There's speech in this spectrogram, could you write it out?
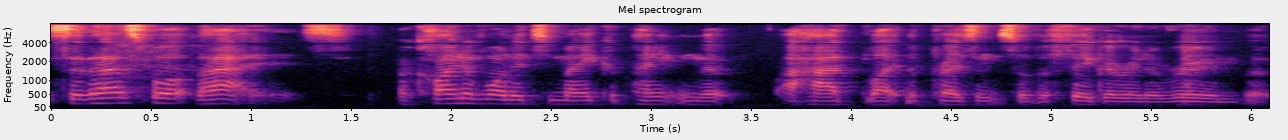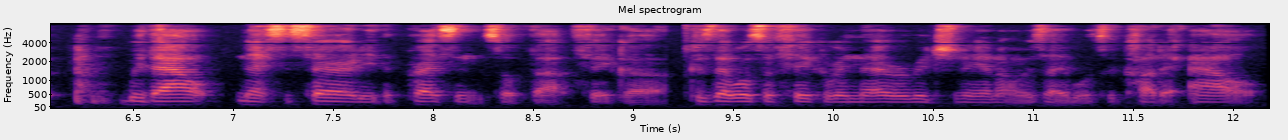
So that's what that is. I kind of wanted to make a painting that I had like the presence of a figure in a room, but without necessarily the presence of that figure. Because there was a figure in there originally, and I was able to cut it out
